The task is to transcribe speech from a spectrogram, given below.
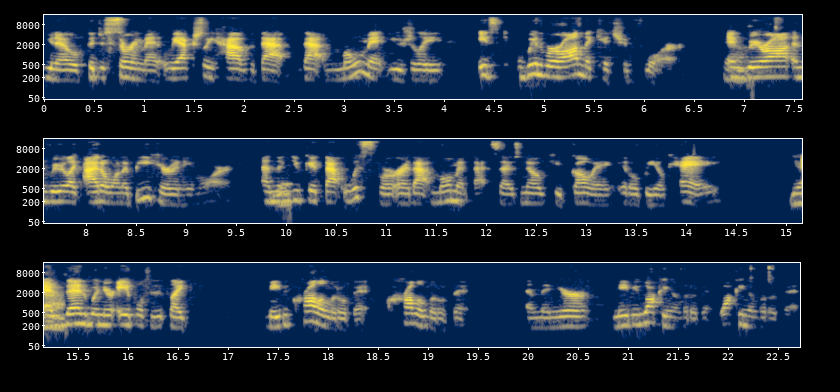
you know, the discernment, we actually have that that moment usually it's when we're on the kitchen floor yeah. and we're on and we're like, I don't want to be here anymore. And then yeah. you get that whisper or that moment that says, No, keep going, it'll be okay yeah. And then when you're able to like maybe crawl a little bit, crawl a little bit, and then you're maybe walking a little bit, walking a little bit.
